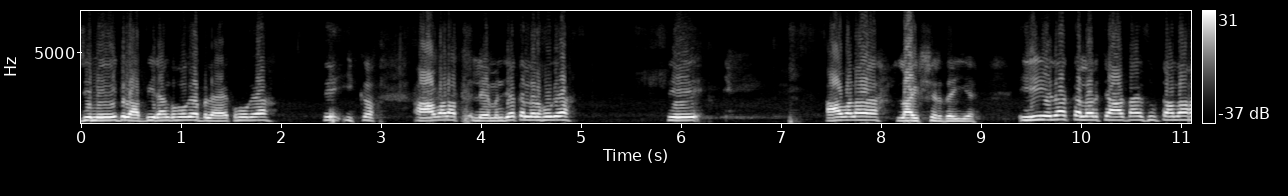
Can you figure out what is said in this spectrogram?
ਜਿਵੇਂ ਇਹ ਗੁਲਾਬੀ ਰੰਗ ਹੋ ਗਿਆ, ਬਲੈਕ ਹੋ ਗਿਆ ਤੇ ਇੱਕ ਆਹ ਵਾਲਾ ਲੈਮਨ ਜਿਹਾ ਕਲਰ ਹੋ ਗਿਆ ਤੇ ਆਹ ਵਾਲਾ ਲਾਈਟ ਸ਼ਰਦਈ ਹੈ। ਇਹ ਇਹਦਾ ਕਲਰ ਚਾਰਟ ਹੈ ਸੂਟਾਂ ਦਾ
